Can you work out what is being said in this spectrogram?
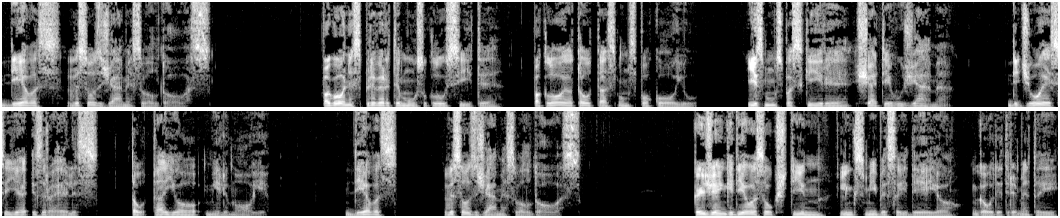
Dievas visos žemės valdovas. Pagonis privertė mūsų klausyti, paklojo tautas mums po kojų. Jis mums paskyrė šią tėvų žemę. Didžiuojasi ją Izraelis, tauta jo mylimoji. Dievas visos žemės valdovas. Kai žengi Dievas aukštyn, linksmybės aidėjo, gaudė trimitai,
